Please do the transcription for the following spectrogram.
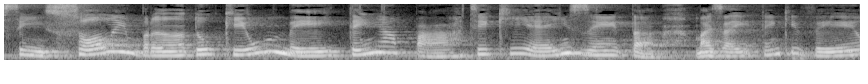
Sim, só lembrando que o MEI tem a parte que é isenta, mas aí tem que ver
